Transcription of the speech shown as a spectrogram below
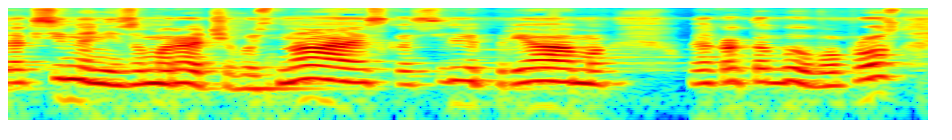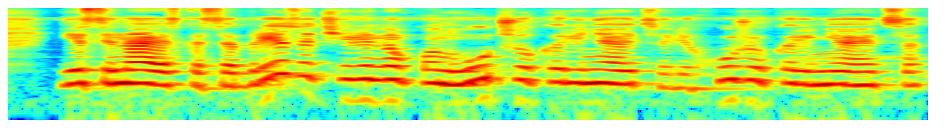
так сильно не заморачиваюсь наискось или прямо. У меня как-то был вопрос, если наискось обрезать черенок, он лучше укореняется или хуже укореняется.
